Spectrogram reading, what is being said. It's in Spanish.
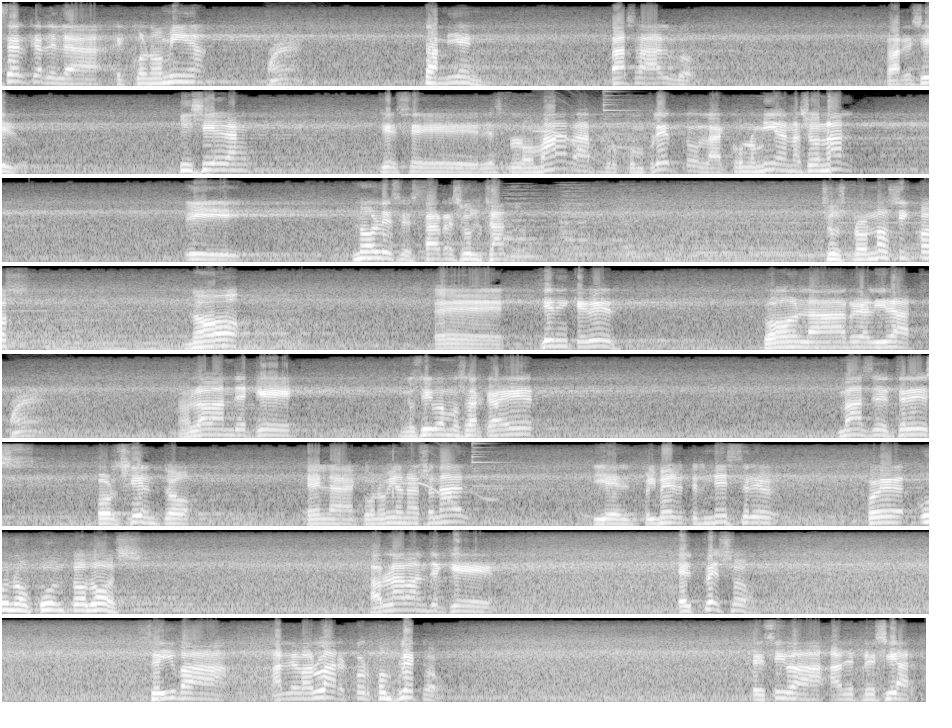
Acerca de la economía, también pasa algo parecido. Quisieran que se desplomara por completo la economía nacional y no les está resultando. Sus pronósticos no eh, tienen que ver con la realidad. Hablaban de que nos íbamos a caer más de 3% en la economía nacional y el primer trimestre fue 1.2. Hablaban de que el peso se iba a devaluar por completo, que se iba a depreciar.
